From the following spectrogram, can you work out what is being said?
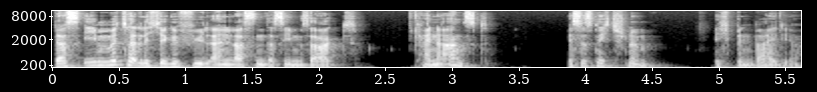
das ihm mütterliche Gefühl einlassen, das ihm sagt, keine Angst. Es ist nicht schlimm. Ich bin bei dir.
